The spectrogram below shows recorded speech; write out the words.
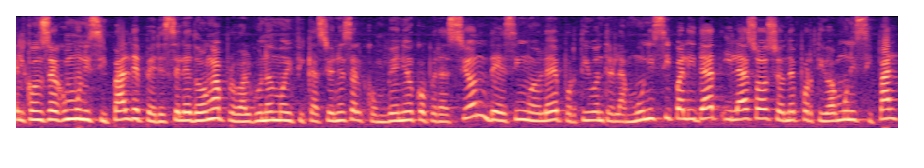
El Consejo Municipal de Pérez Celedón aprobó algunas modificaciones al convenio de cooperación de ese inmueble deportivo entre la municipalidad y la Asociación Deportiva Municipal.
